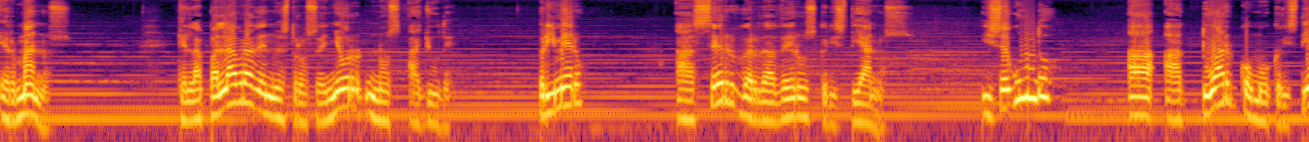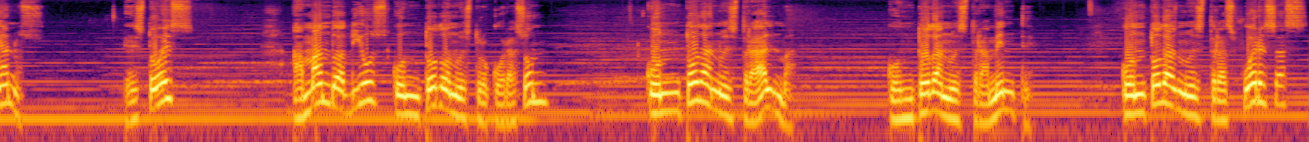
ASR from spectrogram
Hermanos, que la palabra de nuestro Señor nos ayude. Primero, a ser verdaderos cristianos. Y segundo, a actuar como cristianos. Esto es, amando a Dios con todo nuestro corazón, con toda nuestra alma, con toda nuestra mente, con todas nuestras fuerzas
